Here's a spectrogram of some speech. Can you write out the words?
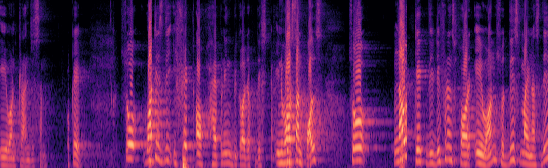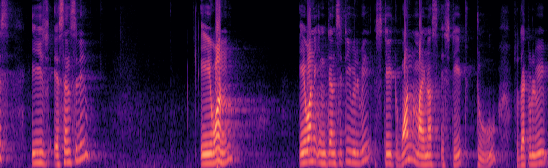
A1 transition okay. So what is the effect of happening because of this inversion pulse. So now take the difference for A1 so this minus this is essentially A1, A1 intensity will be state 1 minus state 2. So, that will be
